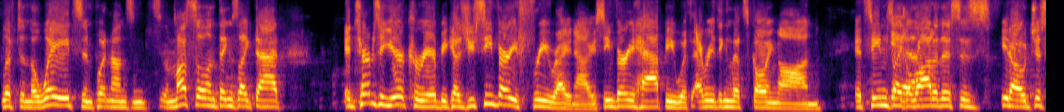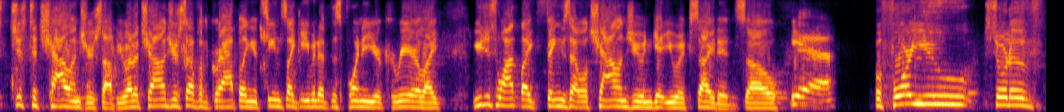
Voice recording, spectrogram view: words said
lifting the weights and putting on some, some muscle and things like that. In terms of your career, because you seem very free right now, you seem very happy with everything that's going on. It seems like a lot of this is, you know, just just to challenge yourself. You want to challenge yourself with grappling. It seems like even at this point in your career, like you just want like things that will challenge you and get you excited. So yeah, before you sort of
